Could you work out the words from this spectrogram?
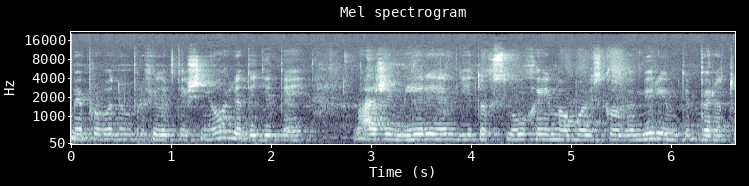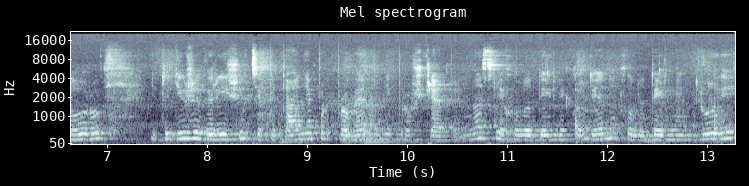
Ми проводимо профілактичні огляди дітей, важимо, міряємо діток, слухаємо, обов'язково вимірюємо температуру. І тоді вже вирішується питання про проведення прощеплень. У нас є холодильник один, холодильник другий,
